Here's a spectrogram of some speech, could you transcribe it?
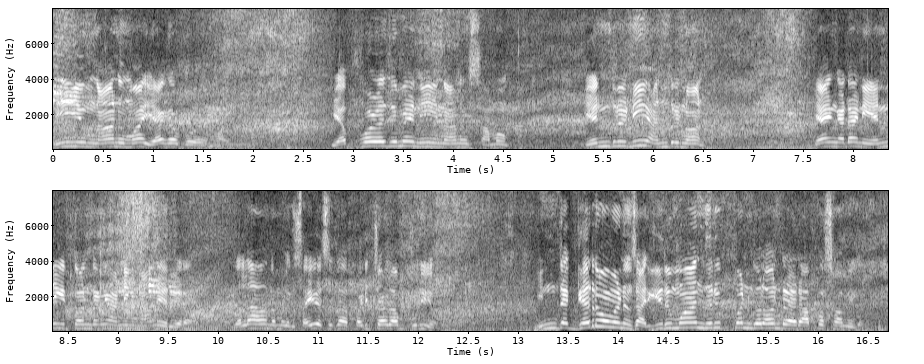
நீயும் நானுமா ஏகபோகமாய் எப்பொழுதுமே நீ நானும் சமம். என்று நீ அன்று நான். ஏன் கேட்டால் நீ என்னைக்கு தோன்றனே அன்றைக்கி நானே இருக்கிறேன். இதெல்லாம் நம்மளுக்கு சைவ சித்தா படித்தாதான் புரியும். இந்த கர்வம் வேணும் சார். இருமாந்திருப்பன்களோன்றார் அப்ப சுவாமிகள்.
